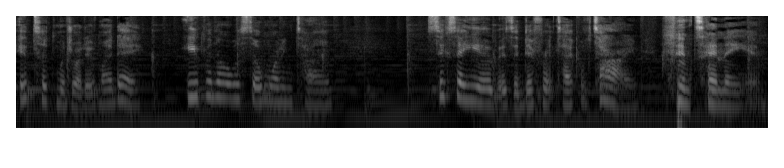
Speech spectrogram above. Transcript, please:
it took majority of my day. Even though it was still morning time, 6 a.m. is a different type of time than 10 a.m.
